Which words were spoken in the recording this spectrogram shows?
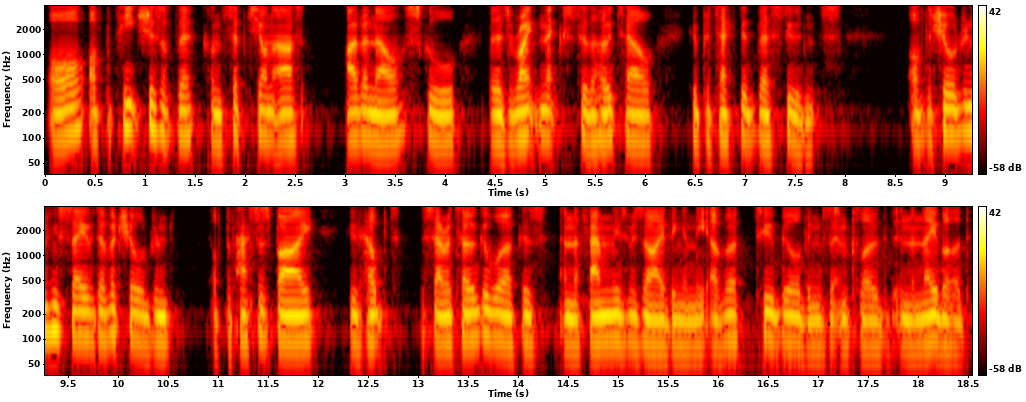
or of the teachers of the Concepcion Arenal school that is right next to the hotel who protected their students, of the children who saved other children, of the passers by who helped the Saratoga workers and the families residing in the other two buildings that imploded in the neighborhood,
